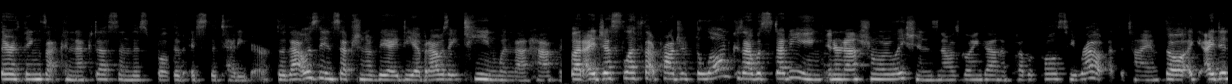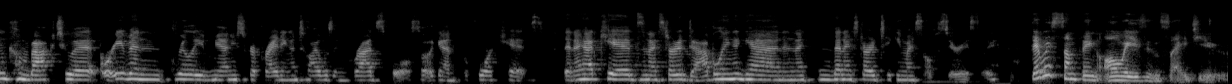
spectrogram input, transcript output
There are things that connect us in this book. It's the teddy bear. So that was the inception of the idea, but I was 18 when that happened. But I just left that project alone because I was studying international relations and I was going down a public policy route at the time. So I, I didn't come back to it or even really manuscript writing until I was in grad school. So again, before kids. Then I had kids and I started dabbling again. And, I, and then I started taking myself seriously. There was something always inside you,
